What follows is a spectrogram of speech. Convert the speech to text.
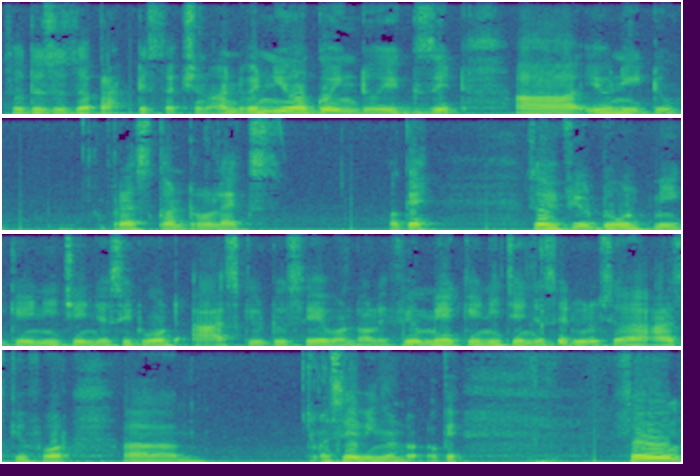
So this is the practice section. And when you are going to exit uh, you need to press ctrl x okay? So if you don't make any changes it won't ask you to save and all. If you make any changes it will uh, ask you for um, saving and all okay? So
